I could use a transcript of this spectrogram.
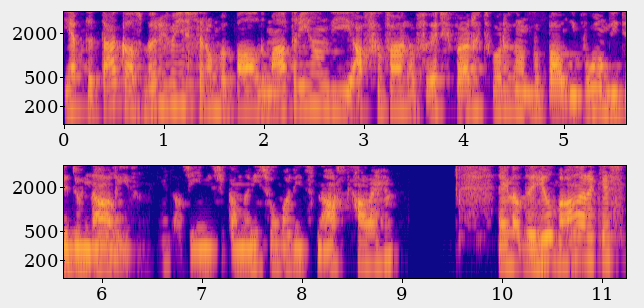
je hebt de taak als burgemeester om bepaalde maatregelen die afgevaardigd of uitgevaardigd worden op een bepaald niveau, om die te doen naleven. Dat is één Je kan er niet zomaar iets naast gaan leggen. Ik denk dat het heel belangrijk is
